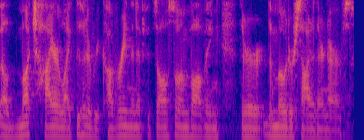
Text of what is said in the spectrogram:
a much higher likelihood of recovering than if it's also involving their the motor side of their nerves.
